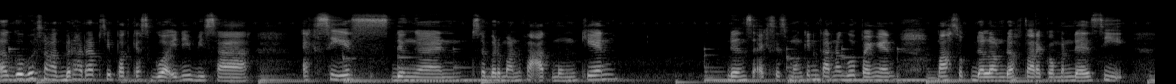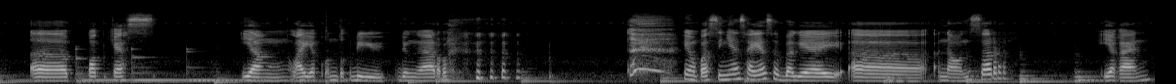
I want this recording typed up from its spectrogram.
uh, eh, gue sangat berharap sih podcast gue ini bisa eksis dengan sebermanfaat mungkin dan seeksis mungkin karena gue pengen masuk dalam daftar rekomendasi uh, podcast yang layak untuk didengar. Yang pastinya saya sebagai uh, announcer ya kan?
